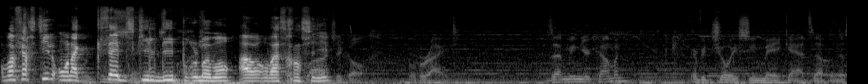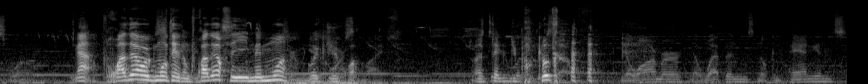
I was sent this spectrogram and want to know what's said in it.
on va faire style, on accepte ce qu'il dit pour le moment. Ah, on va se renseigner. Ah, froideur augmentée, donc froideur c'est même moins. Oui, je crois. In life. Just take peut-être look prendre at l'autre. yourself. no armor, no weapons, no companions.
